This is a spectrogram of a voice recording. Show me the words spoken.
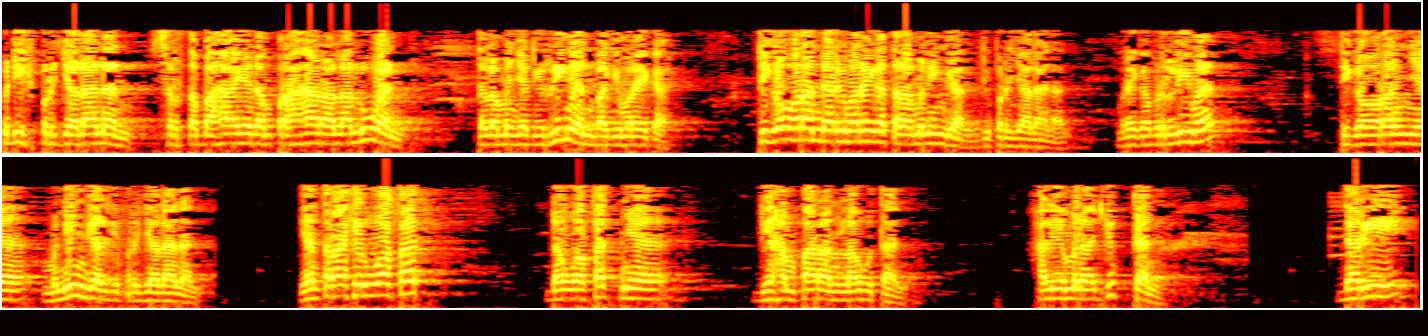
pedih perjalanan serta bahaya dan perhara laluan telah menjadi ringan bagi mereka. Tiga orang dari mereka telah meninggal di perjalanan. Mereka berlima, tiga orangnya meninggal di perjalanan. Yang terakhir wafat, dan wafatnya di hamparan lautan. Hal yang menakjubkan dari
